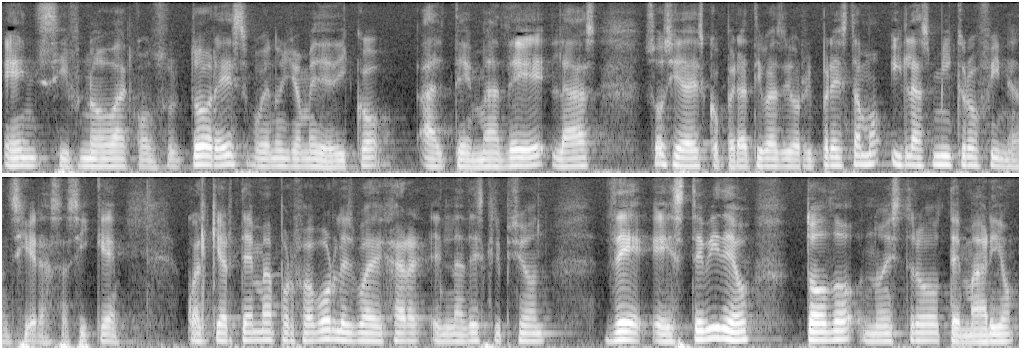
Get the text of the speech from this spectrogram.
en Civnova Consultores. Bueno, yo me dedico al tema de las sociedades cooperativas de ahorro y préstamo y las microfinancieras. Así que cualquier tema, por favor, les voy a dejar en la descripción de este video todo nuestro temario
